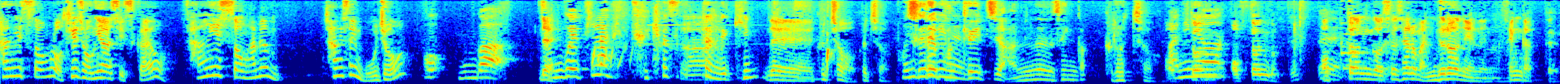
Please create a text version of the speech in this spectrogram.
창의성을 어떻게 정의할 수 있을까요? 창의성 하면 창의성이 뭐죠? 어, 뭔가 네. 전구에 필라멘트 켜졌던 느낌? 네, 그쵸, 그쵸. 틀에 번뜩이는. 박혀 있지 않는 생각? 그렇죠. 아니면 없던 것들? 네. 없던 것을 새로 만들어내는 생각들.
